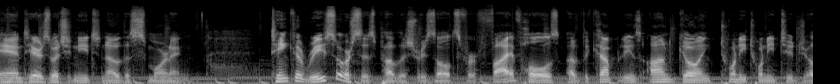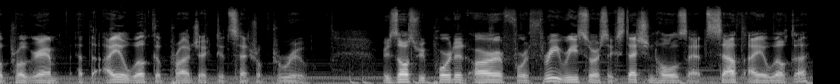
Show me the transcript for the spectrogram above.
And here's what you need to know this morning. Tinka Resources published results for five holes of the company's ongoing 2022 drill program at the Ayahuilca project in central Peru. Results reported are for three resource extension holes at South Ayahuilca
